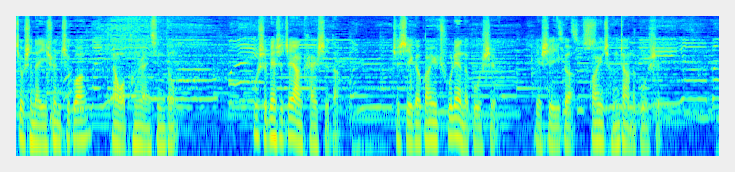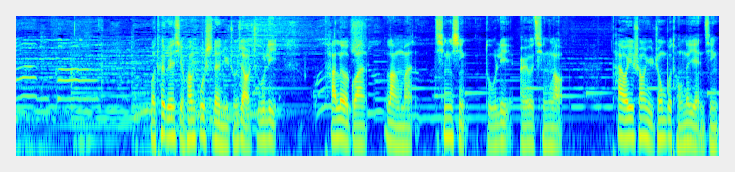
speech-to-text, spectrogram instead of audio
就是那一瞬之光让我怦然心动。故事便是这样开始的，这是一个关于初恋的故事，也是一个关于成长的故事。我特别喜欢故事的女主角朱莉，她乐观、浪漫、清醒、独立而又勤劳。她有一双与众不同的眼睛，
